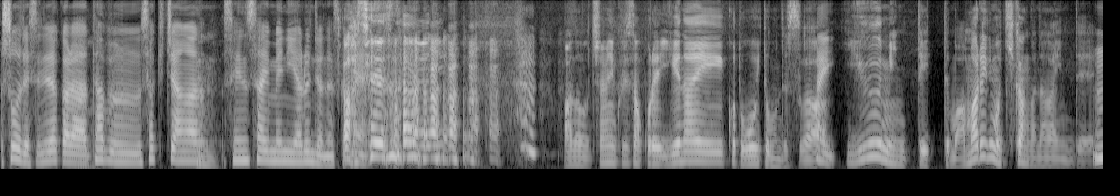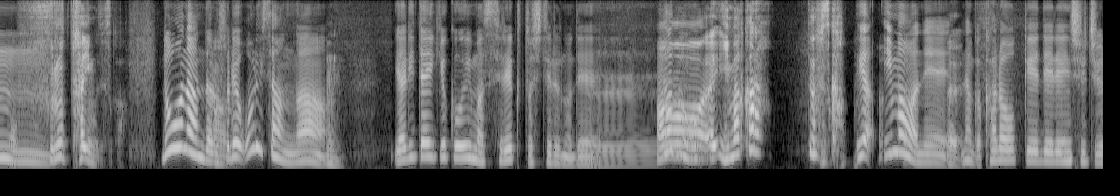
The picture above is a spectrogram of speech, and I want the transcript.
そうですね。だから多分さきちゃうん。んが繊細めにやるんじゃないですかね、あ繊細に。あのちなみにクリスさんこれ言えないこと多いと思うんですが、はい。ユーミンって言ってもあまりにも期間が長いんで、うんうん。もうフルタイムですか？どうなんだろう、うん。それ織さんがうん。やりたい曲を今セレクトしてるので、あーえ今から？どうですか？いや今はね、ええ。なんかカラオケで練習中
